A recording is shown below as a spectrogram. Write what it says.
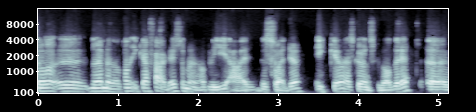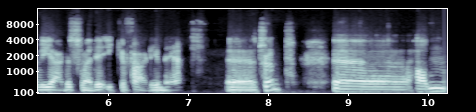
så når jeg mener at han ikke er ferdig, så mener jeg at vi er dessverre ikke, og jeg skulle ønske du hadde rett, vi er dessverre ikke ferdig med Trump. Han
